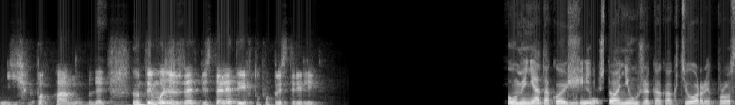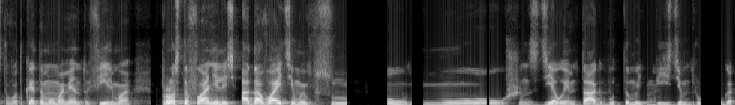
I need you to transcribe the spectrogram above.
ебану, блядь. Ну ты можешь взять пистолет и их тупо пристрелить. У меня такое ощущение, что они уже как актеры, просто вот к этому моменту фильма просто фанились. А давайте мы в motion сделаем так, будто мы пиздим друг друга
